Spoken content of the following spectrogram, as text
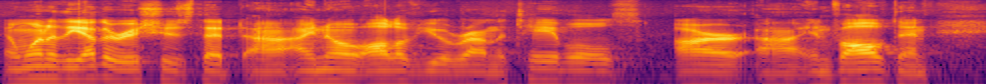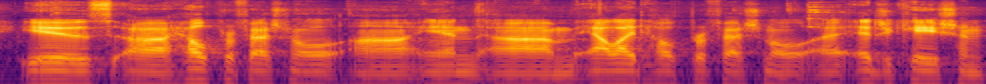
And one of the other issues that uh, I know all of you around the tables are uh, involved in is uh, health professional and um, allied health professional education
